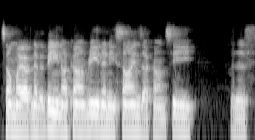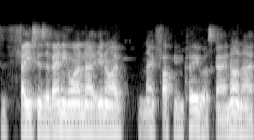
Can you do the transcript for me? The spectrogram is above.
somewhere I've never been, I can't read any signs, I can't see the faces of anyone. I, you know, I've no fucking clue what's going on. I,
